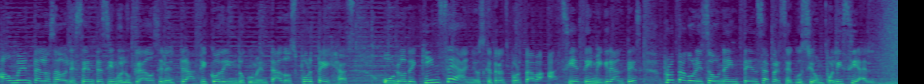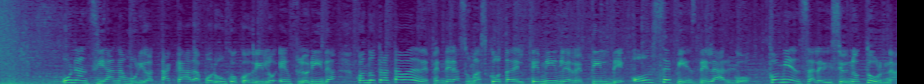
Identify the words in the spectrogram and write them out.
Aumentan los adolescentes involucrados en el tráfico de indocumentados por Texas. Uno de 15 años que transportaba a siete inmigrantes protagonizó una intensa persecución policial. Una anciana murió atacada por un cocodrilo en Florida cuando trataba de defender a su mascota del temible reptil de 11 pies de largo. Comienza la edición nocturna.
